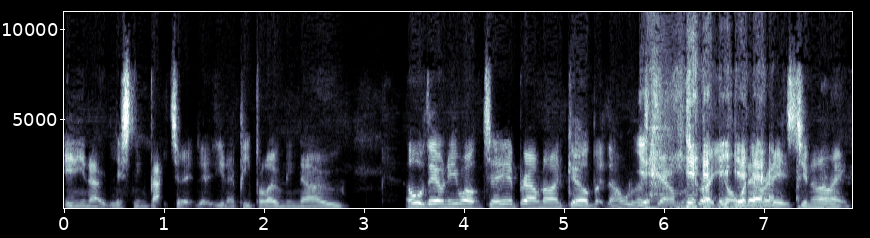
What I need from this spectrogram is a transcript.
in, you know listening back to it that, you know people only know oh they only want to hear brown eyed girl but the whole of the Yeah, album's great you know whatever it is do you know what i mean?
